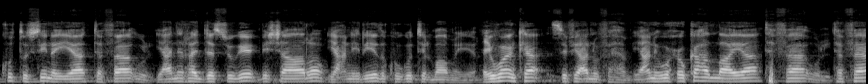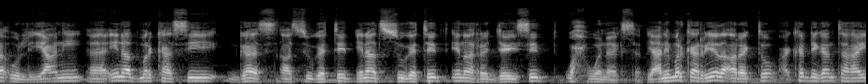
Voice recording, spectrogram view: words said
ku tusinaya tafaa'ul yacni raja suge bishaaro yacni riyada kugu tilmaamaya. Ciwaanka si fiican u faham yacni wuxuu ka hadlayaa tafaa'ul. Tafaa'ul yacni inaad markaasi gaas aad sugatid inaad sugatid inaad rajaysid wax wanaagsan. Yacni markaad riyada aragto waxay ka dhigan tahay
